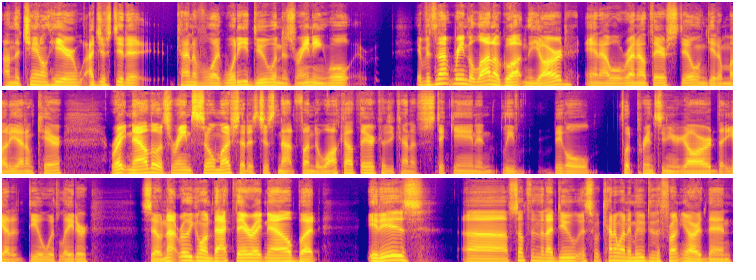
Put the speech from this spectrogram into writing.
on the channel here. I just did a kind of like, what do you do when it's raining? Well, if it's not rained a lot, I'll go out in the yard and I will run out there still and get them muddy. I don't care. Right now, though, it's rained so much that it's just not fun to walk out there because you kind of stick in and leave big old footprints in your yard that you got to deal with later. So, not really going back there right now, but it is uh, something that I do. It's kind of when I move to the front yard then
